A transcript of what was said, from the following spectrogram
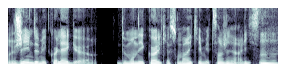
j'ai une de mes collègues euh, de mon école qui a son mari qui est médecin généraliste. Mhm.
